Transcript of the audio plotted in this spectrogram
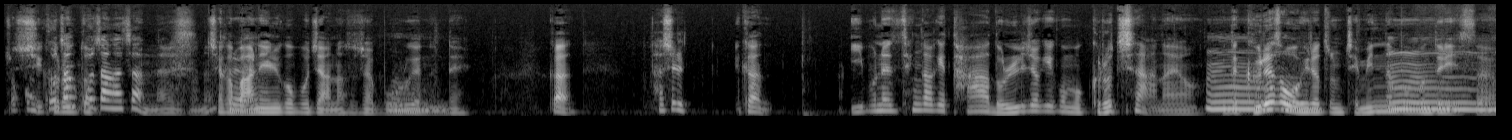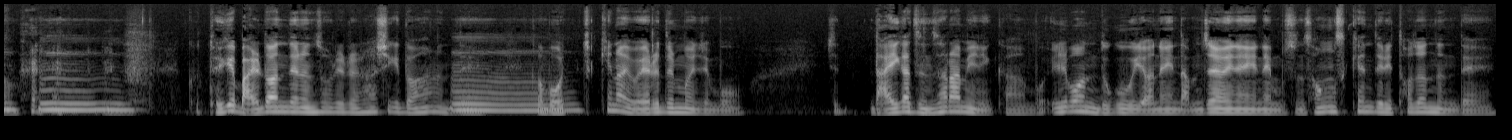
조금 시글은 또 꼬장꼬장하지 않나요 이거는? 제가 그래요? 많이 읽어보지 않아서 잘 모르겠는데, 그러니까 사실 그러니까 이분의 생각이 다 논리적이고 뭐 그렇지는 않아요. 근데 음. 그래서 오히려 좀 재밌는 부분들이 있어요. 음. 그 되게 말도 안 되는 소리를 하시기도 하는데, 음. 그러니까 뭐 특히나 예를 들면 이제 뭐 이제 나이가 든 사람이니까 뭐 일본 누구 연예인 남자 연예인의 무슨 성 스캔들이 터졌는데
